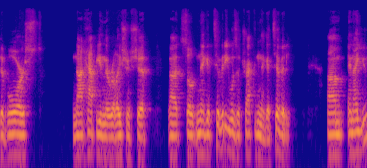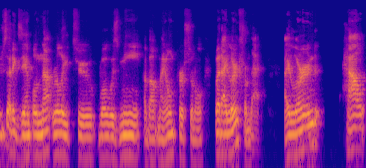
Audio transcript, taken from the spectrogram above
divorced, not happy in their relationship. Uh, so negativity was attracting negativity. Um, and I use that example not really to what was me about my own personal, but I learned from that. I learned how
